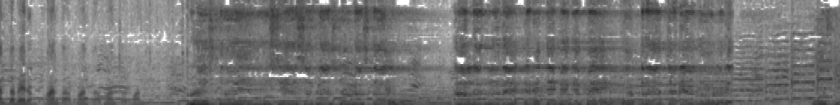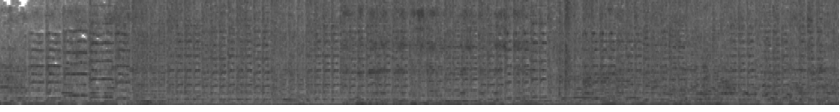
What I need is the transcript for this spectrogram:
Mantap Edo, mantap, mantap, mantap, mantap. Race terakhir usia 11-12 tahun. Aldan EGP, Putra Caniago dari usia 15-16 tahun. Pembalap yang usia 15-16 tahun. Bersama Race usia 15-16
